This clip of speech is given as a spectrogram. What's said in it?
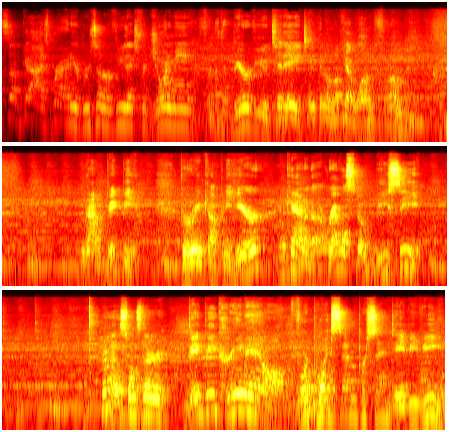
What's up guys, Brad here, Brews Under Review. Thanks for joining me for another beer review today. Taking a look at one from Mount Begbie Brewing Company here in Canada, Revelstoke, BC. Yeah, this one's their Begbie Cream Ale, 4.7% ABV.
